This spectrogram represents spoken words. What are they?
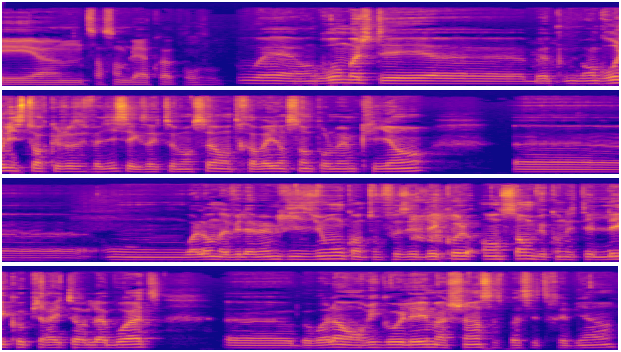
Et euh, ça ressemblait à quoi pour vous? Ouais, en gros, moi j'étais. Euh, bah, en gros, l'histoire que Joseph a dit, c'est exactement ça. On travaille ensemble pour le même client. Euh, on, voilà, on avait la même vision quand on faisait des calls ensemble, vu qu'on était les copywriters de la boîte. Bah, voilà, on rigolait, machin, ça se passait très bien.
